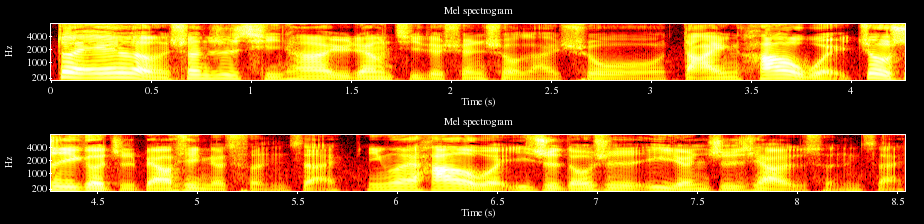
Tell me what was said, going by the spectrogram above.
对 Allen 甚至其他羽量级的选手来说，打赢 Holloway 就是一个指标性的存在，因为 Holloway 一直都是一人之下的存在。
